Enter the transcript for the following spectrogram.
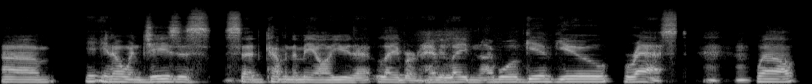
Um, you know, when Jesus said, Come to me, all you that labor and heavy laden, I will give you rest. Mm-hmm. Well,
